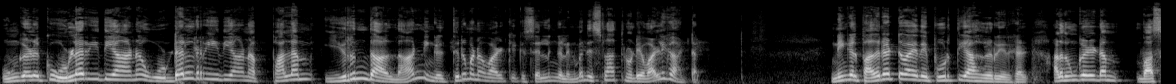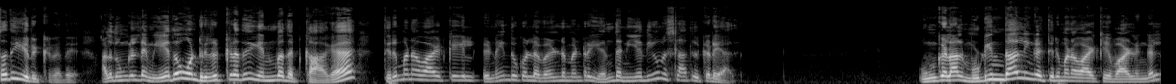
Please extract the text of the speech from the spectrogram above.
உங்களுக்கு உள ரீதியான உடல் ரீதியான பலம் இருந்தால்தான் நீங்கள் திருமண வாழ்க்கைக்கு செல்லுங்கள் என்பது இஸ்லாத்தினுடைய வழிகாட்டல். நீங்கள் பதினெட்டு வயதை பூர்த்தியாகிறீர்கள் அல்லது உங்களிடம் வசதி இருக்கிறது அல்லது உங்களிடம் ஏதோ ஒன்று இருக்கிறது என்பதற்காக திருமண வாழ்க்கையில் இணைந்து கொள்ள வேண்டும் என்ற எந்த நியதியும் இஸ்லாத்தில் கிடையாது. உங்களால் முடிந்தால் நீங்கள் திருமண வாழ்க்கை வாழுங்கள்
